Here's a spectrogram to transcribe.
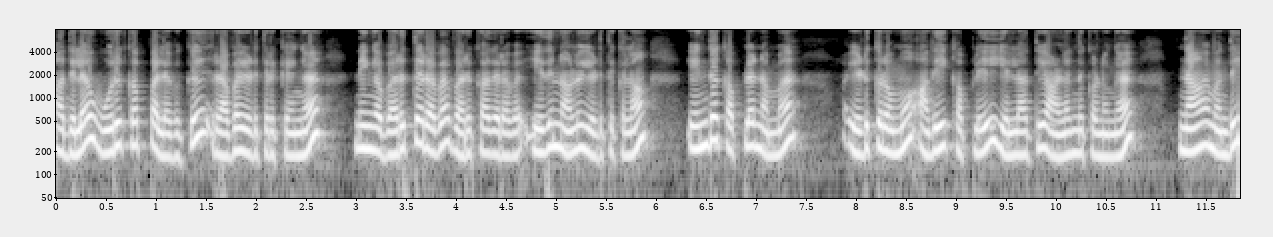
அதில் ஒரு கப் அளவுக்கு ரவை எடுத்திருக்கேங்க. நீங்கள் வறுத்த ரவை வறுக்காத ரவை எதுனாலும் எடுத்துக்கலாம். எந்த கப்பில் நம்ம எடுக்கிறோமோ அதே கப்லேயே எல்லாத்தையும் அளந்துக்கணுங்க. நான் வந்து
